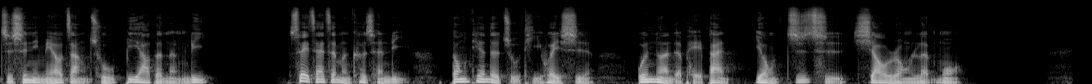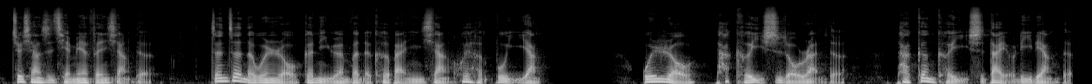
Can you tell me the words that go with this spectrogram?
只是你没有长出必要的能力。所以在这门课程里，冬天的主题会是温暖的陪伴，用支持消融冷漠。就像是前面分享的，真正的温柔跟你原本的刻板印象会很不一样。温柔它可以是柔软的，它更可以是带有力量的。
